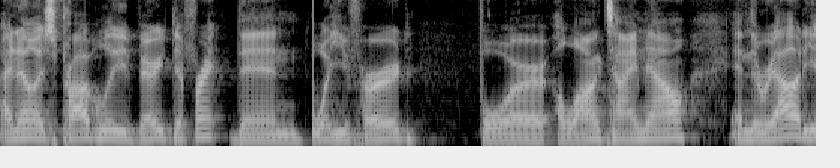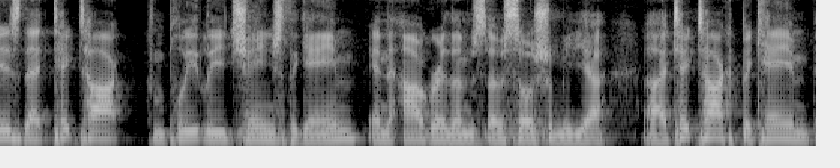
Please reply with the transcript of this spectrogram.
I know it's probably very different than what you've heard for a long time now. And the reality is that TikTok completely changed the game in the algorithms of social media. Uh, TikTok became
